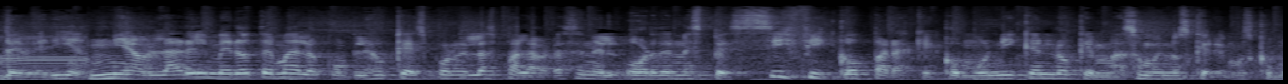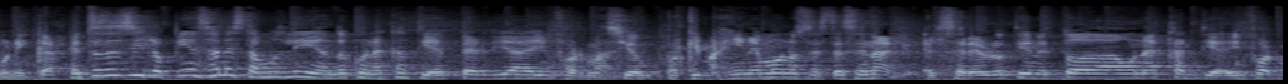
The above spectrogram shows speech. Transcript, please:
deberían. Ni hablar el mero tema de lo complejo que es poner las palabras en el orden específico para que comuniquen lo que más o menos queremos comunicar. Entonces, si lo piensan, estamos lidiando con una cantidad de pérdida de información, porque imaginémonos este escenario. El cerebro tiene toda una cantidad de información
